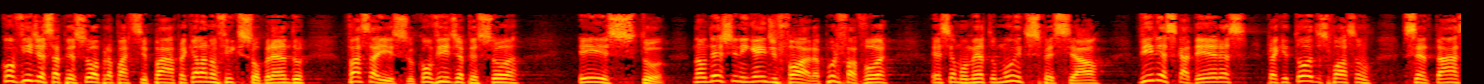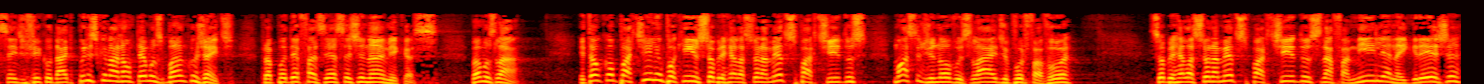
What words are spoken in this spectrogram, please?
Convide essa pessoa para participar, para que ela não fique sobrando. Faça isso. Convide a pessoa. Isto. Não deixe ninguém de fora, por favor. Esse é um momento muito especial. Vire as cadeiras para que todos possam sentar sem dificuldade. Por isso que nós não temos banco, gente, para poder fazer essas dinâmicas. Vamos lá. Então compartilhe um pouquinho sobre relacionamentos partidos. Mostre de novo o slide, por favor. Sobre relacionamentos partidos na família, na igreja.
